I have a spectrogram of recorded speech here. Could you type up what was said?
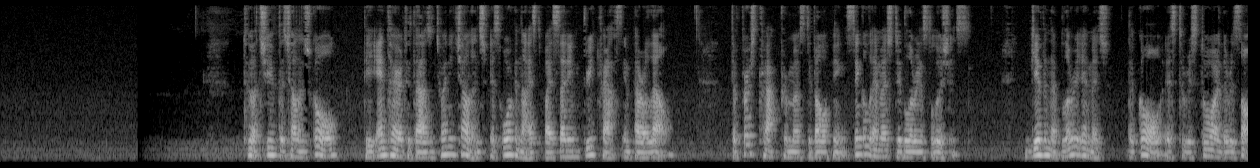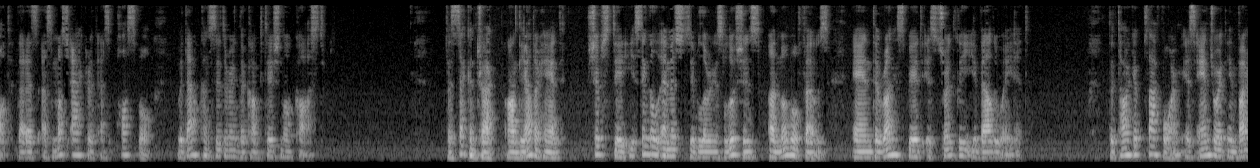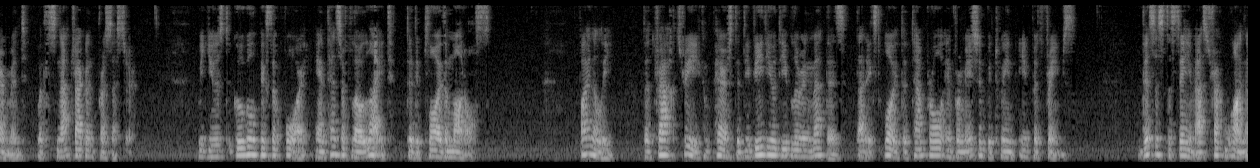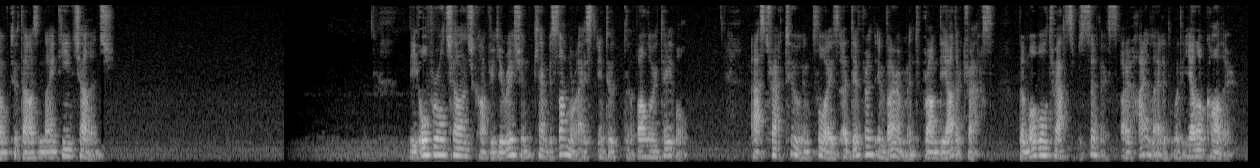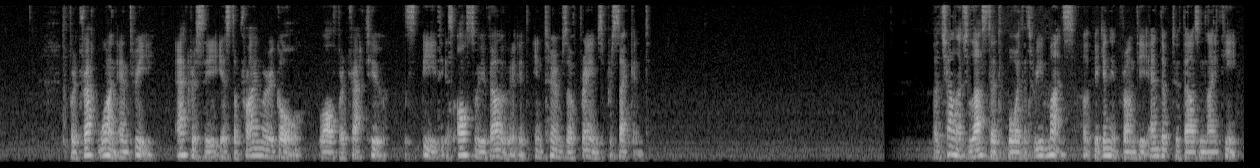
To achieve the challenge goal, the NTIRE 2020 challenge is organized by setting three tracks in parallel. The first track promotes developing single-image deblurring solutions. Given a blurry image, the goal is to restore the result that is as much accurate as possible without considering the computational cost. The second track, on the other hand, ships the single-image deblurring solutions on mobile phones and the running speed is jointly evaluated. The target platform is Android environment with Snapdragon processor. We used Google Pixel 4 and TensorFlow Lite to deploy the models. Finally, the track 3 compares the video deblurring methods that exploit the temporal information between input frames. This is the same as track 1 of 2019 challenge. The overall challenge configuration can be summarized into the following table. As track 2 employs a different environment from the other tracks, the mobile track specifics are highlighted with yellow color. For track 1 and 3, accuracy is the primary goal, while for track 2, the speed is also evaluated in terms of frames per second. The challenge lasted for the three months, beginning from the end of 2019.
